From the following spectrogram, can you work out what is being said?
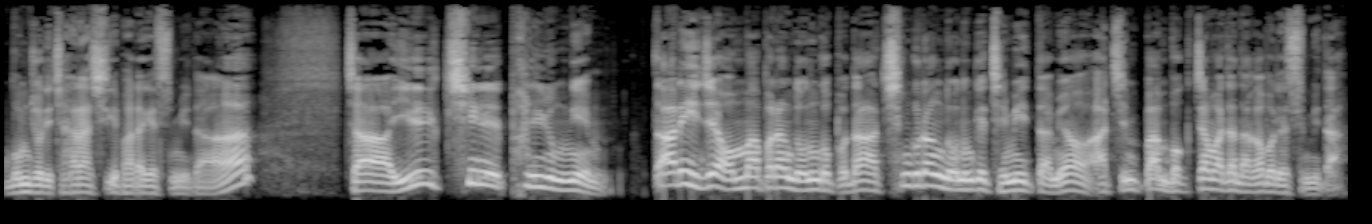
몸조리 잘 하시기 바라겠습니다. 자, 1786님. 딸이 이제 엄마 아빠랑 노는 것보다 친구랑 노는 게 재미있다며 아침밥 먹자마자 나가버렸습니다.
